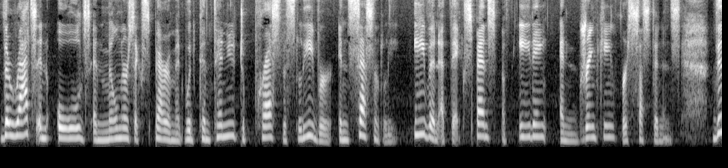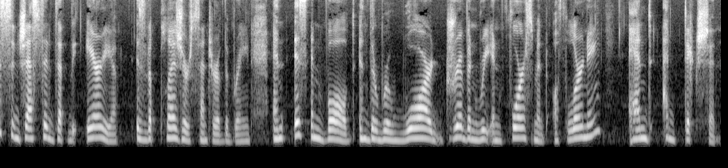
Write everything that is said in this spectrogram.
The rats in Olds and Milner's experiment would continue to press this lever incessantly even at the expense of eating and drinking for sustenance. This suggested that the area is the pleasure center of the brain and is involved in the reward driven reinforcement of learning and addiction.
